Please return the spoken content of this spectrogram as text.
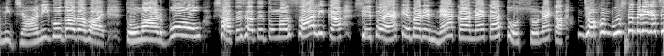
আমি জানি গো দাদা ভাই, তোমার বউ, সাথে সাথে তোমার শালিকা, সে তো একেবারে ন্যাকা ন্যাকা, তোষ্য ন্যাকা। যখন বুঝতে পেরে গেছে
